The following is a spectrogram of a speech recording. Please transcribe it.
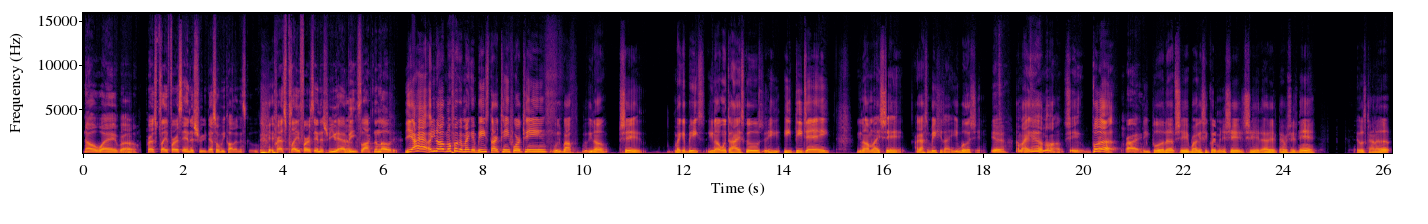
No way, bro. Press play first industry. That's what we call it in school. Press play first industry. You had beats locked and loaded. Yeah, I had, you know, motherfucker making beats, 13, 14. We about, you know, shit, making beats. You know, went to high schools. He, he DJing. He, you know, I'm like, shit, I got some beats. He's like, you bullshit. Yeah. I'm like, hell no. Shit, pull up. Right. He pulled up, shit, brought his equipment and shit. Shit, ever since then, it was kind of up.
